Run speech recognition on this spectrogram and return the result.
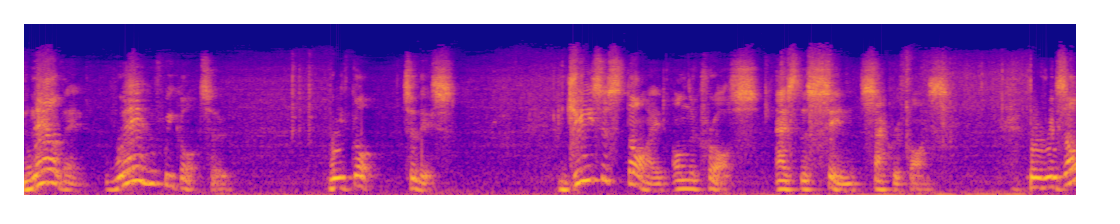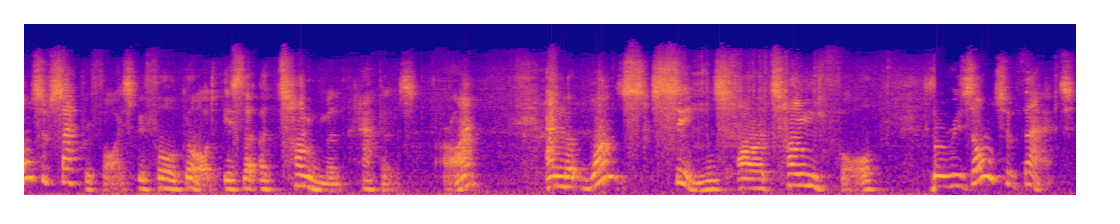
Now then, where have we got to? We've got to this. Jesus died on the cross as the sin sacrifice. The result of sacrifice before God is that atonement happens. Alright? And that once sins are atoned for, the result of that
